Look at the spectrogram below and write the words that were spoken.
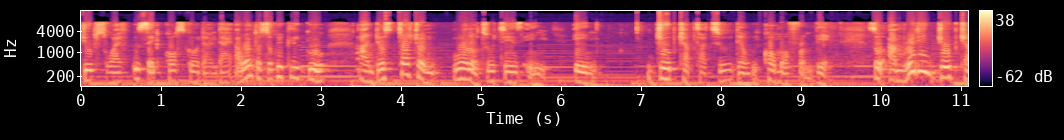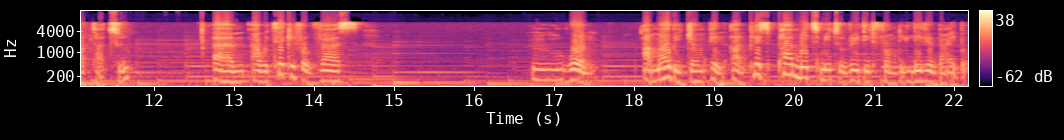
Job's wife who said, Curse God and die. I want us to quickly go and just touch on one or two things in in Job chapter 2, then we come off from there. So I'm reading Job chapter 2. Um, I will take it from verse um, 1. I might be jumping, and please permit me to read it from the Living Bible.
